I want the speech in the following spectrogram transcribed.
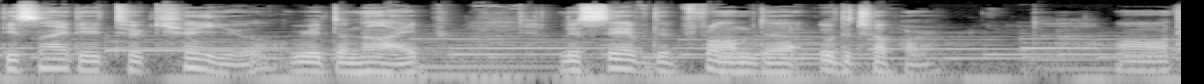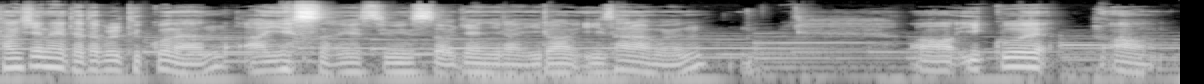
Decided to kill you with the knife received from the woodchopper. 어, 당신의 대답을 듣고 난 ISIS wins again이란 이런 이 사람은 어, 입구에 어,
